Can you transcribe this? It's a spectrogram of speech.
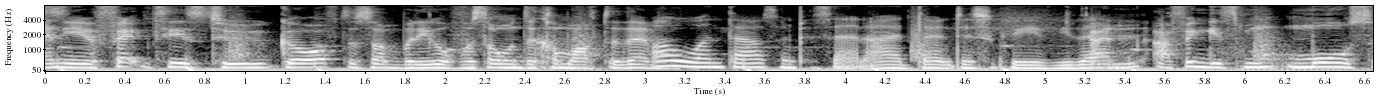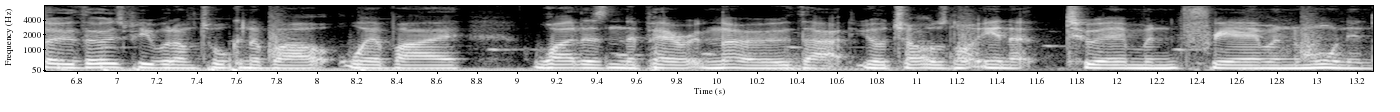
And the effect is to go after somebody or for someone to come after them. Oh, Oh, one thousand percent. I don't disagree with you there. And I think it's m- more so those people I'm talking about, whereby why doesn't the parent know that your child's not in at 2 a.m. and 3 a.m. in the morning?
